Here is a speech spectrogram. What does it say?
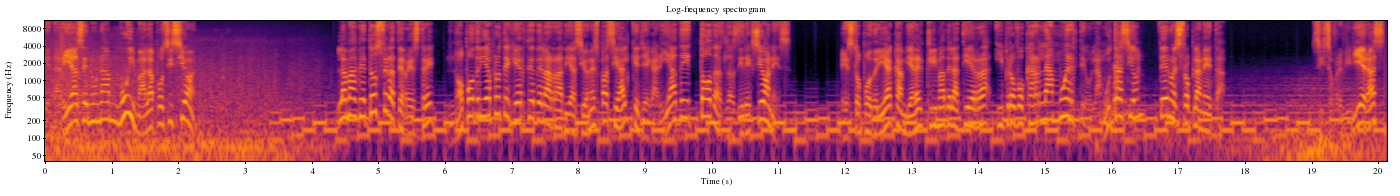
quedarías en una muy mala posición. La magnetosfera terrestre no podría protegerte de la radiación espacial que llegaría de todas las direcciones. Esto podría cambiar el clima de la Tierra y provocar la muerte o la mutación de nuestro planeta. Si sobrevivieras,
